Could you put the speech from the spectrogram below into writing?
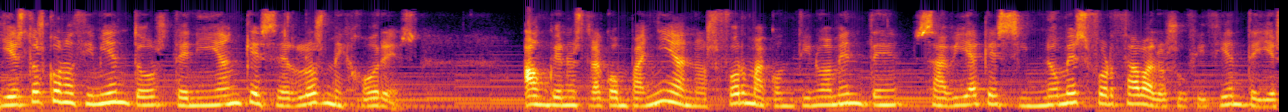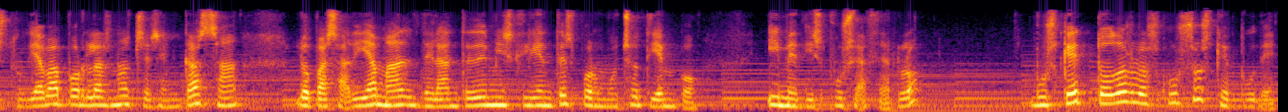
y estos conocimientos tenían que ser los mejores, aunque nuestra compañía nos forma continuamente, sabía que si no me esforzaba lo suficiente y estudiaba por las noches en casa, lo pasaría mal delante de mis clientes por mucho tiempo, y me dispuse a hacerlo. Busqué todos los cursos que pude,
